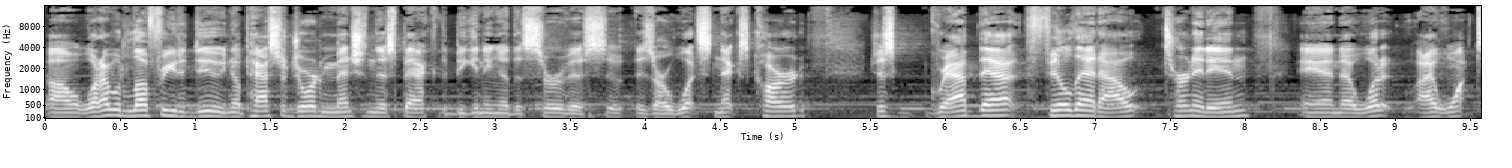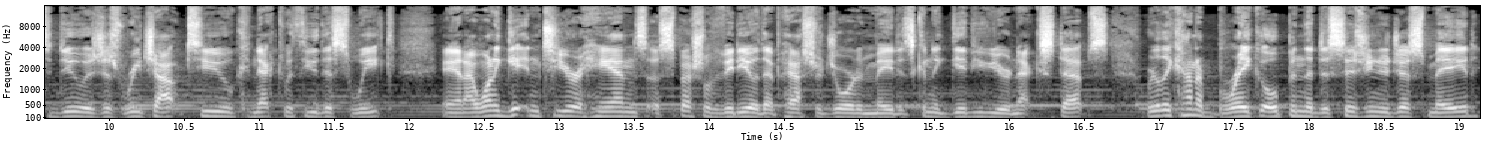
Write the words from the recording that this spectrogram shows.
uh, what I would love for you to do, you know, Pastor Jordan mentioned this back at the beginning of the service, is our What's Next card just grab that, fill that out, turn it in. And uh, what I want to do is just reach out to you, connect with you this week. And I want to get into your hands a special video that Pastor Jordan made. It's going to give you your next steps, really kind of break open the decision you just made.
